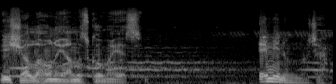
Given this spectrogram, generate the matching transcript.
İnşallah onu yalnız koymayasın. emin olun hocam.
